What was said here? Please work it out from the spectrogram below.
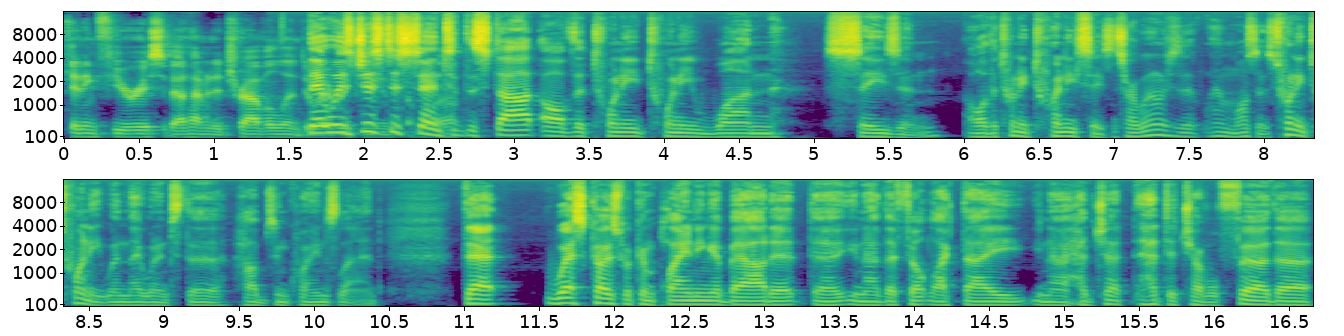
getting furious about having to travel and do? There was just a sense like at the start of the 2021 season, or the 2020 season. Sorry, when was it? When was it? It's 2020 when they went into the hubs in Queensland. That West Coast were complaining about it. That you know they felt like they you know had ch- had to travel further.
